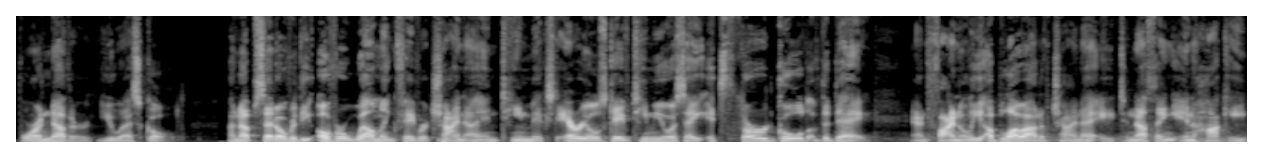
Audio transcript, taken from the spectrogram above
for another U.S. gold. An upset over the overwhelming favorite China in team mixed aerials gave Team USA its third gold of the day. And finally, a blowout of China, 8 0 in hockey,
